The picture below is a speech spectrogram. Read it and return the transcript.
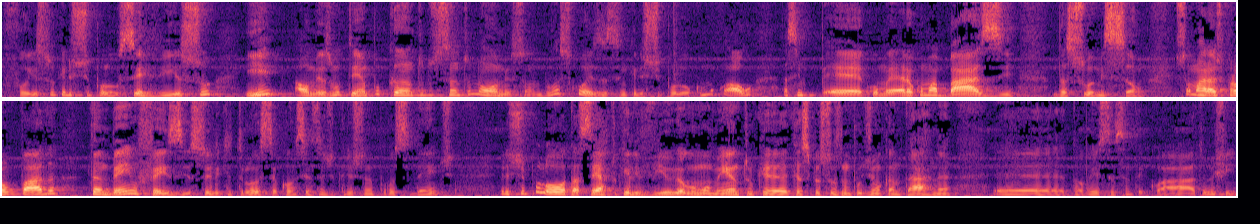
Foi isso que ele estipulou, o serviço e, ao mesmo tempo, o canto do santo nome. São duas coisas assim, que ele estipulou como algo, assim, é, como era como a base da sua missão. Só Maharaj Prabhupada também o fez isso. Ele que trouxe a consciência de Krishna para o Ocidente. Ele estipulou, tá certo que ele viu em algum momento que, que as pessoas não podiam cantar, né? É, talvez 64, enfim.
